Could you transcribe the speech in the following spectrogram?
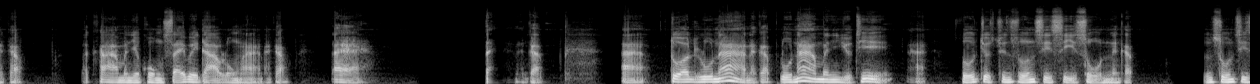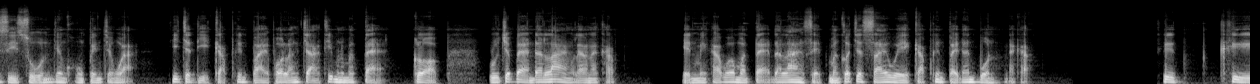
นะครับ ราคามันยังคงไซด์เวดาวน์ลงมานะครับ แต่แต่นะครับอ่าตัวลูน่านะครับลูน่ามันอยู่ที่ศูนย์จุดศูนย์ศูนย์สี่สี่ศูนย์นะครับศูนย์ศูนย์สี่สี่ศูนย์ยังคงเป็นจังหวะที่จะดีดกลับขึ้นไปพอหลังจากที่มันมาแตะกรอบรูจแบนด้านล่างแล้วนะครับ เห็นไหมครับว่ามันแตะด้านล่างเสร็จมันก็จะไซด์เวย์กลับขึ้นไปด้านบนนะครับ คือคือ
